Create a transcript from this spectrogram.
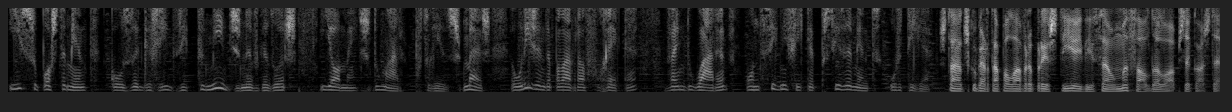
e supostamente com os aguerridos e temidos navegadores e homens do mar portugueses. Mas a origem da palavra alforreca vem do árabe, onde significa precisamente urtiga. Está descoberta a palavra para este dia, edição Mafalda Lopes da Costa.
